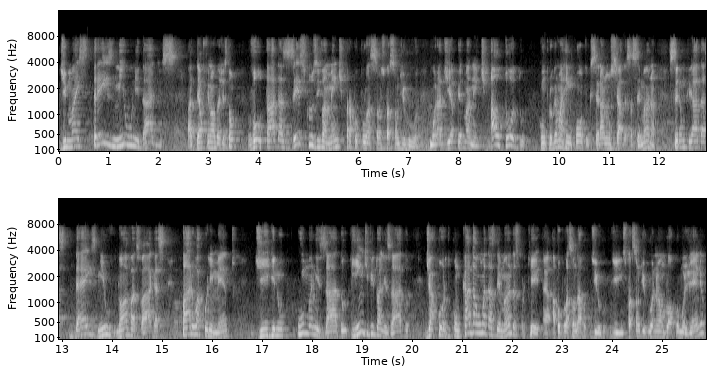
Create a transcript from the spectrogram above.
de mais 3 mil unidades até o final da gestão, voltadas exclusivamente para a população em situação de rua, moradia permanente. Ao todo, com o programa Reencontro, que será anunciado essa semana, serão criadas 10 mil novas vagas para o acolhimento digno, humanizado e individualizado, de acordo com cada uma das demandas, porque eh, a população da, de, de situação de rua não é um bloco homogêneo,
